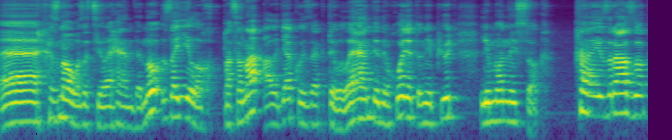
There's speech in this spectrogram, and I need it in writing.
Е, знову за ці легенди. Ну, заїло пацана, але дякую за актив. Легенди не входять, вони п'ють лімонний сок. Ха, і зразу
